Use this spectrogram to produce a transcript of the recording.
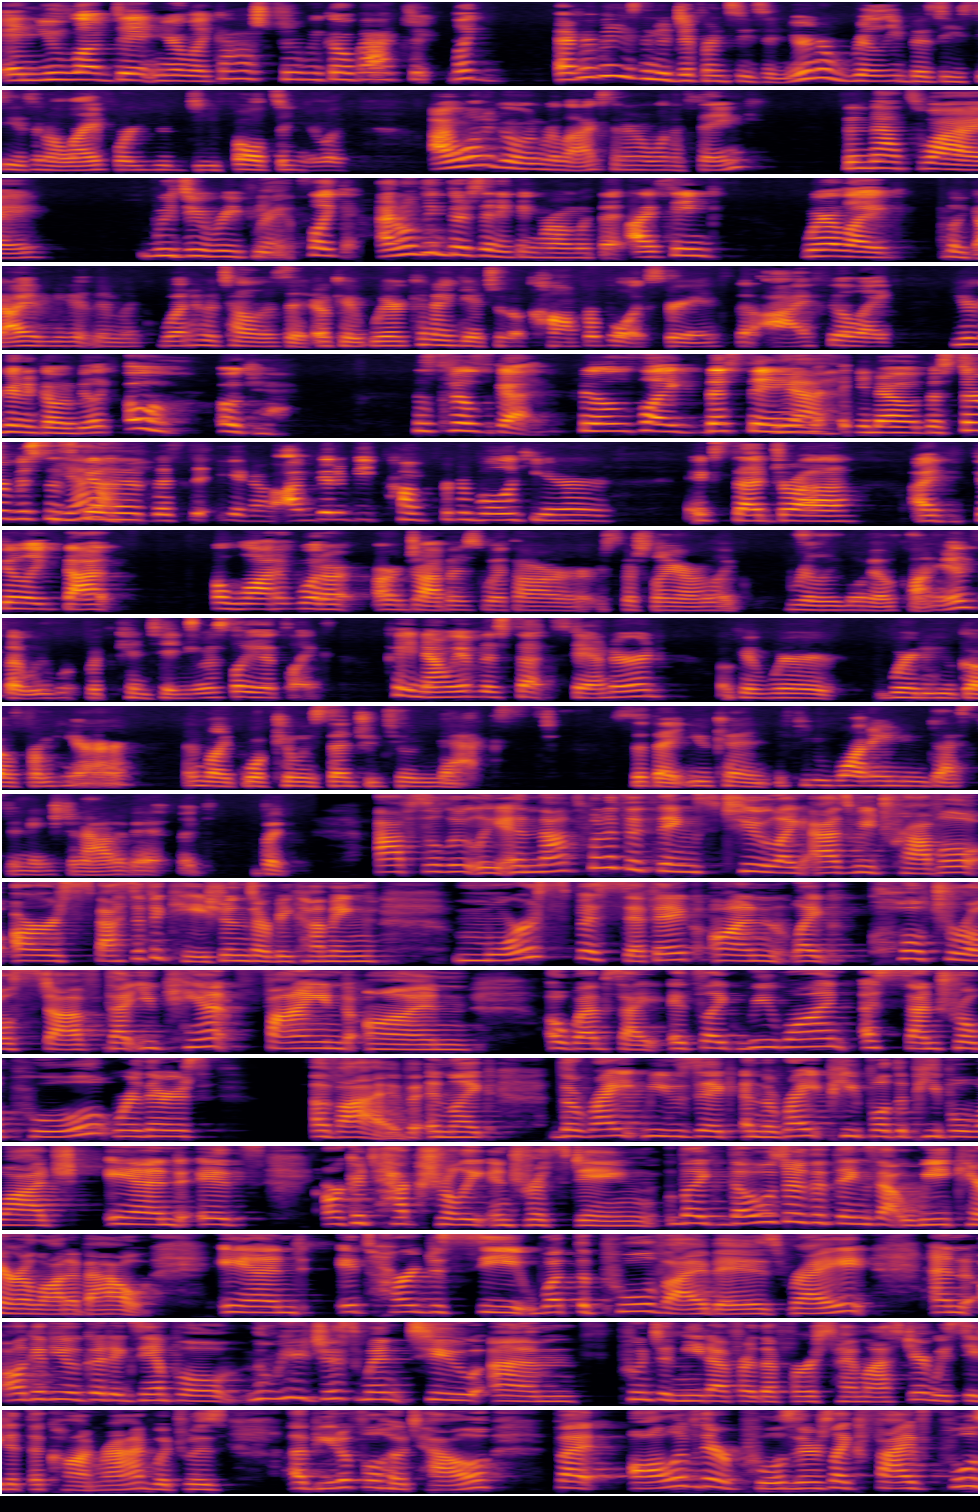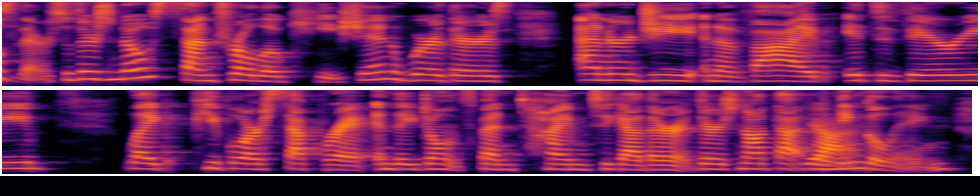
and you loved it and you're like, gosh, should we go back to like everybody's in a different season. You're in a really busy season of life where you're defaulting, you're like, I want to go and relax and I don't want to think. Then that's why we do repeats. Right. Like I don't think there's anything wrong with it. I think we're like like I immediately am like, what hotel is it? Okay, where can I get to a comparable experience that I feel like you're gonna go and be like, oh, okay. This feels good. Feels like the same, Yeah. you know, the service is Yeah. good. This, you know, I'm gonna be comfortable here, etc. I feel like that a lot of what our, our job is with our, especially our like really loyal clients that we work with continuously. It's like, okay, now we have this set standard. Okay, where where do you go from here? And like, what can we send you to next? So that you can, if you want a new destination out of it, like, but Absolutely. And that's one of the things too, like as we travel, our specifications are becoming more specific on like cultural stuff that you can't find on a website. It's like we want a central pool where there's a vibe and like the right music and the right people to people watch and it's architecturally interesting. Like those are the things that we care a lot about. And it's hard to see what the pool vibe is, right? And I'll give you a good example. We just went to um, Punta Mita for the first time last year. We stayed at the Conrad, which was a beautiful hotel, but all of their pools, there's like five pools there. So there's no central location where there's energy and a vibe. It's very like people are separate and they don't spend time together. There's not that Yeah. mingling.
